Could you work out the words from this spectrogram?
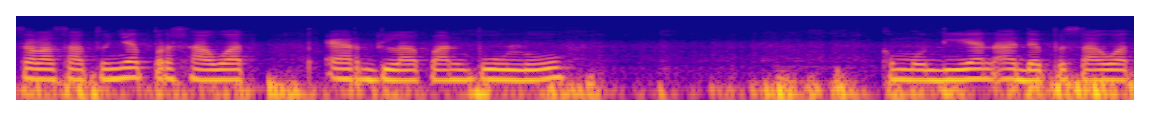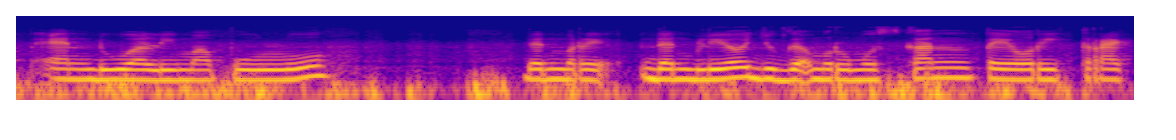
Salah satunya pesawat R80. Kemudian ada pesawat N250 dan dan beliau juga merumuskan teori crack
